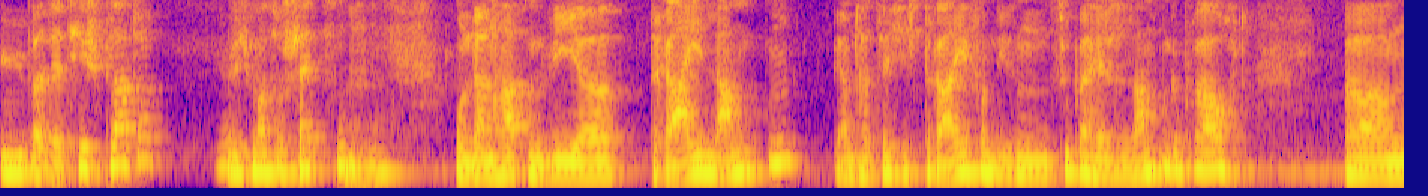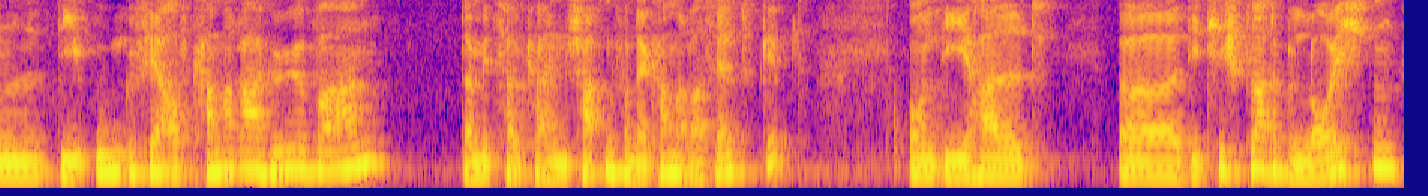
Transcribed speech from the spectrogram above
über der Tischplatte, würde ich mal so schätzen. Und dann hatten wir drei Lampen. Wir haben tatsächlich drei von diesen super hellen Lampen gebraucht, ähm, die ungefähr auf Kamerahöhe waren, damit es halt keinen Schatten von der Kamera selbst gibt. Und die halt äh, die Tischplatte beleuchten.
